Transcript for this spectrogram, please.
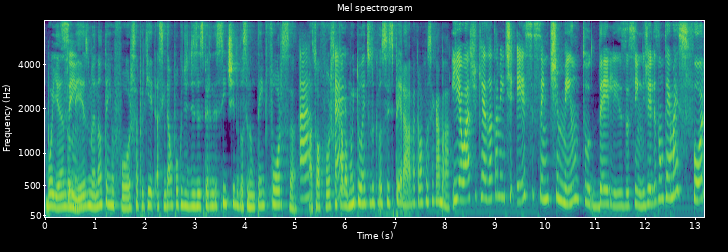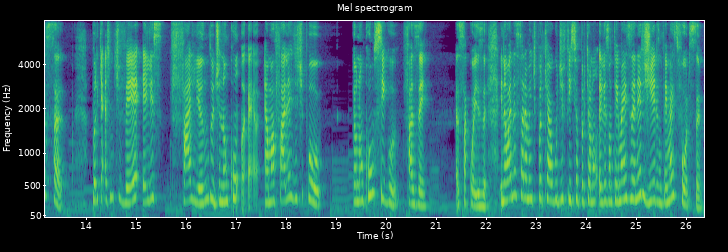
boiando Sim. mesmo, eu não tenho força, porque assim dá um pouco de desespero nesse sentido, você não tem força. Ah, a sua força é... acaba muito antes do que você esperava que ela fosse acabar. E eu acho que é exatamente esse sentimento deles, assim, de eles não têm mais força porque a gente vê eles falhando de não. É, é uma falha de tipo. Eu não consigo fazer essa coisa. E não é necessariamente porque é algo difícil, é porque não, eles não têm mais energia, eles não têm mais força.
